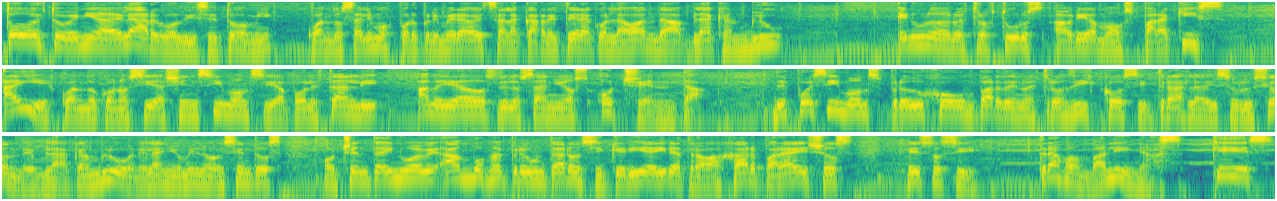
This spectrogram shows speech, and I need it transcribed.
Todo esto venía de largo, dice Tommy, cuando salimos por primera vez a la carretera con la banda Black and Blue. En uno de nuestros tours abríamos para Kiss. Ahí es cuando conocí a Gene Simmons y a Paul Stanley a mediados de los años 80. Después Simmons produjo un par de nuestros discos y tras la disolución de Black and Blue en el año 1989 ambos me preguntaron si quería ir a trabajar para ellos, eso sí, tras bambalinas, ¿Qué es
